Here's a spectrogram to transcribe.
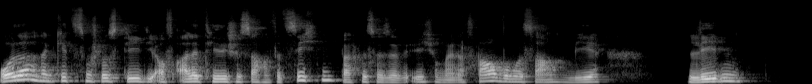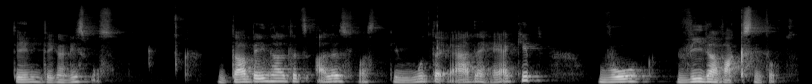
Oder dann gibt es zum Schluss die, die auf alle tierische Sachen verzichten, beispielsweise wie ich und meine Frau, wo wir sagen, wir leben den Veganismus. Und da beinhaltet es alles, was die Mutter Erde hergibt, wo wieder wachsen tut.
